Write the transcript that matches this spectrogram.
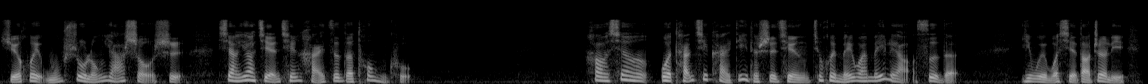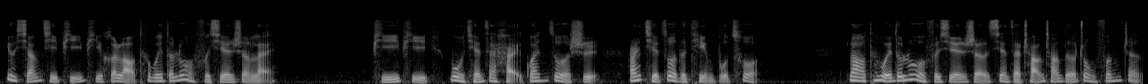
学会无数聋哑手势，想要减轻孩子的痛苦。好像我谈起凯蒂的事情就会没完没了似的，因为我写到这里又想起皮皮和老特维德洛夫先生来。皮皮目前在海关做事，而且做得挺不错。老特维德洛夫先生现在常常得中风症。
